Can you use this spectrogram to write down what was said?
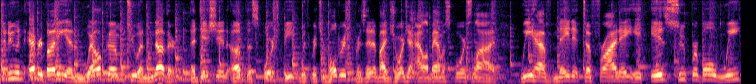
afternoon, everybody, and welcome to another edition of the Sports Beat with Richard Holdridge, presented by Georgia Alabama Sports Live. We have made it to Friday. It is Super Bowl week,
